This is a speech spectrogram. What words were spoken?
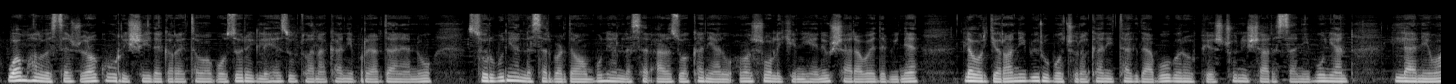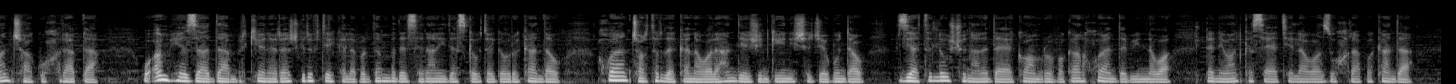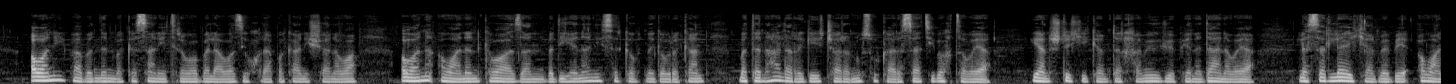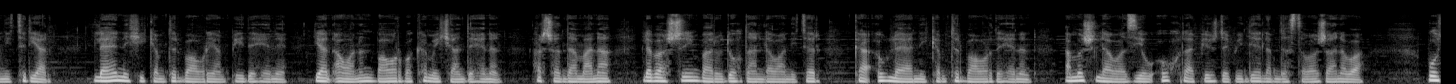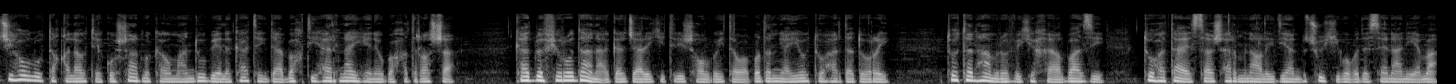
و ئەم هەڵوێستە ژرۆک و ڕیشەی دەگەڕێتەوە بۆ زۆرێک لە هێز و تواناکانی بڕیاردانیان و سووربوونیان لەسەر بەردەوامبوونیان لەسەر ئارەزووەکانیان و ئەمەش ڕۆڵێکی نهێنی و شاراوەیە دەبینێ لە وەرگێڕانی بیر و بۆچوونەکانی تاکدا بۆ بەرەو پێشچوونی شارستانیبوونیان لە نێوان چاک و خراپدا و ئەم هێزە دانپرکێنەرەش گرفتێکە لە بەردەم بەدەستهێنانی دەسکەوتە گەورەکاندا و خۆیان چڕتر دەکەنەوە لە هەندێ ژینگەی نیشتەجێبووندا و زیاتر لەو شوێنانەدایە کەوا مرۆڤەکان خۆیان دەبیننەوە لە نێوان کەسایەتیە لاواز و خراپەکاندا ئەوانەی پابەندن بە کەسانی ترەوە بە لاوازی و خراپەکانیشیانەوە، ئەوانە ئەوانەن کە وازان بەدیهێنانی سەرکەوتنە گەورەکان بە تەنها لە ڕێگەی چارەنووس و کارەساتی بەختەوەیە یان شتێکی کەم تەرخەمی و گوێ پێ نەدانەوەیە لەسەر لایەکیان بەبێ ئەوانی تریان لایەنێکی کەمتر باوەڕیان پێی دەهێنێ یان ئەوانەن باوەڕ بە کەمێکیان دەهێنن هەرچەند ئەمانە لە باشترین بارودۆخدان لەوانی تر کە ئەو لایەنەی کەمتر باوەڕ دەهێنن ئەمەش لاوازیە و ئەو خراپیەش دەبینرێ لەم دەستەواژانەوە بۆچی هەوڵ و تەقەلا و تێکۆشان بکا و ماندوو بێ لە کاتێکدا بەختی هەر نایهێنێ و بەخت ڕەشە. کات بە فیڕۆ دانە ئەگەر جارێکی تریش هەوڵ بەیتەوە بە دڵنیاییەوە تۆ هەر دەدۆڕێی. تۆ تەنها مرۆڤێکی خەیاڵبازی، تۆ هەتا ئێستاش هەر مناڵیت یان بچووکی بۆ بەدەستهێنانی ئەمە.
